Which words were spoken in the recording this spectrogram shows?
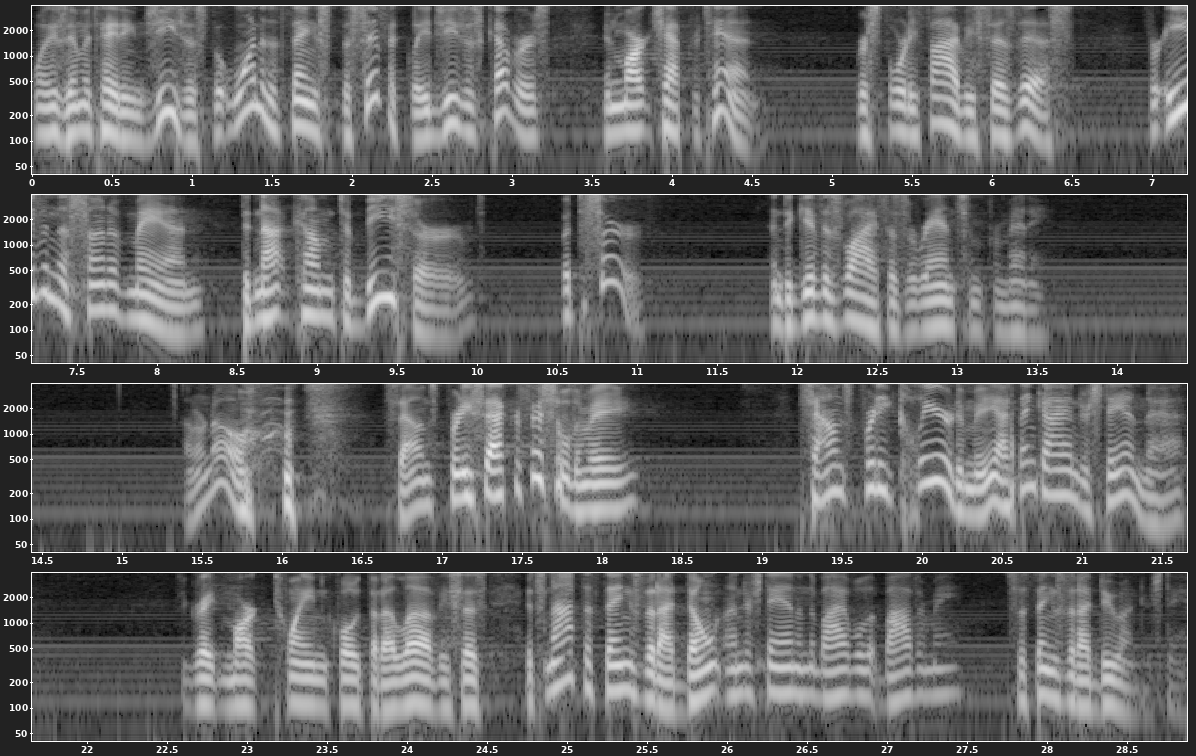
Well, he's imitating Jesus, but one of the things specifically Jesus covers in Mark chapter 10, verse 45, he says this For even the Son of Man did not come to be served, but to serve and to give his life as a ransom for many. I don't know. Sounds pretty sacrificial to me. Sounds pretty clear to me. I think I understand that. It's a great Mark Twain quote that I love. He says, It's not the things that I don't understand in the Bible that bother me, it's the things that I do understand.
